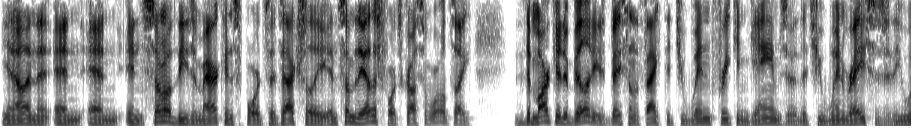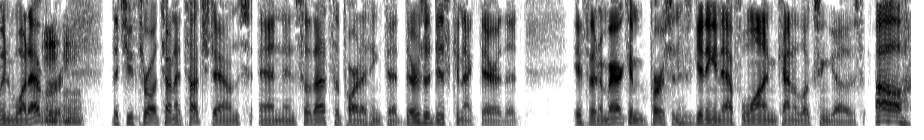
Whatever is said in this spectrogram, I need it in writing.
You know, and the, and and in some of these American sports, it's actually in some of the other sports across the world, it's like the marketability is based on the fact that you win freaking games or that you win races or that you win whatever, Mhm. that you throw a ton of touchdowns, and and so that's the part I think that there's a disconnect there that if an American person who's getting an F1 kind of looks and goes, "Oh,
